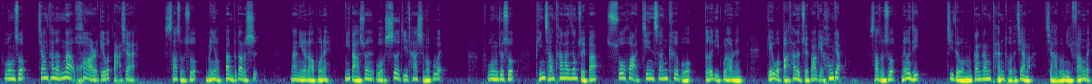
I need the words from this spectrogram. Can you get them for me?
富翁说：“将他的那话儿给我打下来。”杀手说：“没有办不到的事。”那你的老婆呢？你打算我射击他什么部位？富翁就说：“平常他那张嘴巴说话尖酸刻薄，得理不饶人，给我把他的嘴巴给轰掉。”杀手说：“没问题，记得我们刚刚谈妥的价码。假如你反悔，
